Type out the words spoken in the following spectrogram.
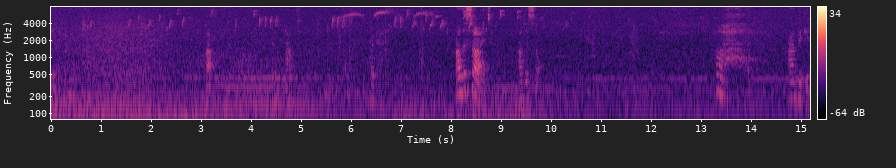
In. Up. Out. Okay. Other side. Other side. Ah. And begin.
